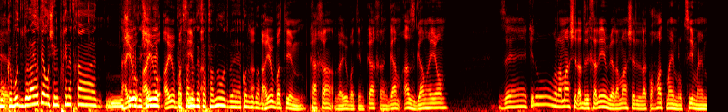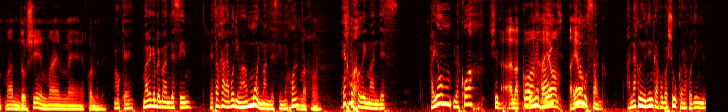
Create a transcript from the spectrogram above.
מורכבות גדולה יותר, או שמבחינתך היו- היו- היו ספסנות בתים- זה ספסנות והכל זה דבר. היו בתים ככה והיו בתים ככה, גם אז, גם היום. זה כאילו רמה של אדריכלים ורמה של לקוחות, מה הם רוצים, מה הם, מה הם דורשים, מה הם אה, כל מיני. אוקיי. מה לגבי מהנדסים? יצא לך לעבוד עם המון מהנדסים, נכון? נכון. איך. בוחרים מהנדס? היום לקוח שבונה היום- בית, אין לו היום- מושג. אנחנו יודעים כי אנחנו בשוק, אנחנו יודעים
